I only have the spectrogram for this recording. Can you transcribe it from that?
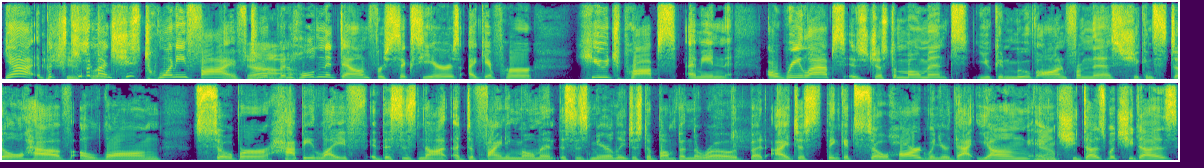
Yeah, but keep in like- mind she's 25 to have been holding it down for 6 years. I give her huge props. I mean, a relapse is just a moment. You can move on from this. She can still have a long sober, happy life. This is not a defining moment. This is merely just a bump in the road, but I just think it's so hard when you're that young and Yeah. she does what she does.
